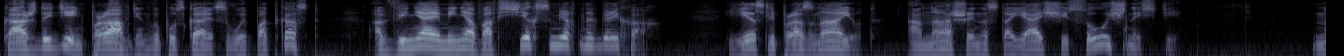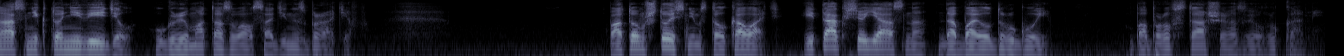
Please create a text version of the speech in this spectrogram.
Каждый день Правдин выпускает свой подкаст, обвиняя меня во всех смертных грехах. Если прознают о нашей настоящей сущности... Нас никто не видел, — угрюмо отозвался один из братьев. Потом что с ним столковать? И так все ясно, — добавил другой. Бобров-старший развел руками.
